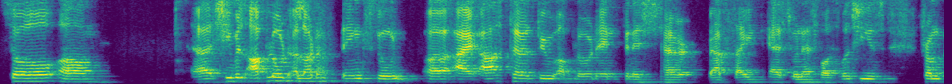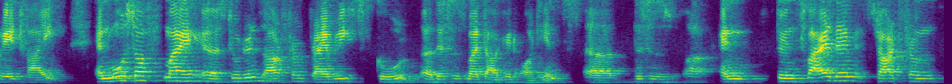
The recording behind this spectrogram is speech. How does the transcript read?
so um, uh, she will upload a lot of things soon. Uh, I asked her to upload and finish her website as soon as possible. She is from grade five, and most of my uh, students are from primary school. Uh, this is my target audience. Uh, this is uh, and to inspire them, start from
